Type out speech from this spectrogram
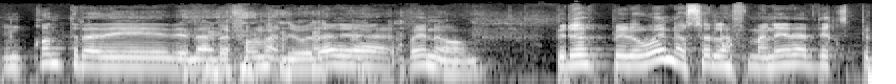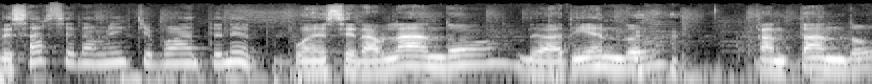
en contra de, de la reforma tributaria. bueno, pero, pero bueno, son las maneras de expresarse también que puedan tener. Pueden ser hablando, debatiendo, cantando,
